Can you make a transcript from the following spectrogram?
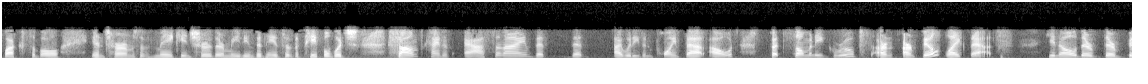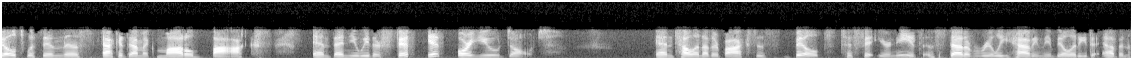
flexible in terms of making sure they're meeting the needs of the people which sounds kind of asinine that that I would even point that out but so many groups aren't aren't built like that. You know they're they're built within this academic model box and then you either fit it or you don't. Until another box is built to fit your needs instead of really having the ability to ebb and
